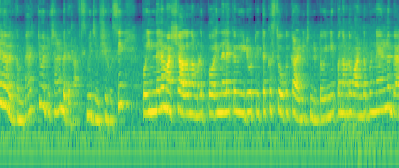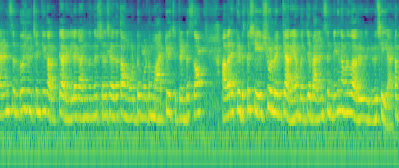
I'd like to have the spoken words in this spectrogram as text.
Hello welcome back to YouTube channel better Rafsmi Jimshi Husi ഇപ്പോൾ ഇന്നലെ മഷാല നമ്മളിപ്പോൾ ഇന്നലെയൊക്കെ വീഡിയോ ഇട്ടിട്ടൊക്കെ സ്റ്റോക്ക് കഴിഞ്ഞിട്ടുണ്ട്? കേട്ടോ ഇനിയിപ്പോൾ നമ്മുടെ നയനിൽ ബാലൻസ് ഉണ്ടോ ചോദിച്ചാൽ എനിക്ക് കറക്റ്റ് അറിയില്ല. കാരണം എന്താണെന്ന് വെച്ചാൽ ചിലതൊക്കെ അങ്ങോട്ടും ഇങ്ങോട്ടും മാറ്റി വെച്ചിട്ടുണ്ട്. സോ അവരൊക്കെ എടുത്ത ശേഷമുള്ളൂ എനിക്ക് അറിയാൻ പറ്റിയ ബാലൻസ് ഉണ്ടെങ്കിൽ നമ്മൾ വേറെ വീഡിയോ ചെയ്യാം കേട്ടോ.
